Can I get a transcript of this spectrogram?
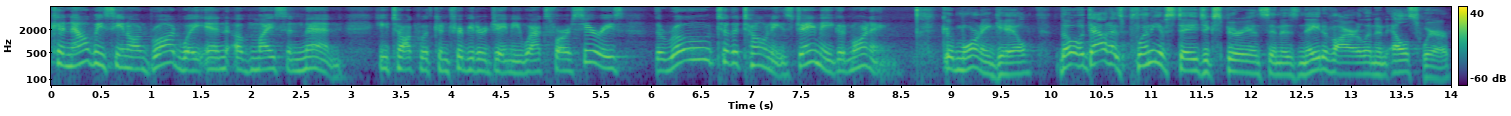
can now be seen on Broadway in Of Mice and Men. He talked with contributor Jamie Wax for our series, The Road to the Tonys. Jamie, good morning. Good morning, Gail. Though O'Dowd has plenty of stage experience in his native Ireland and elsewhere,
